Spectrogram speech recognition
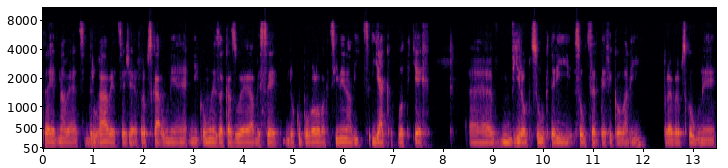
To je jedna věc. Druhá věc je, že Evropská unie nikomu nezakazuje, aby si dokupovalo vakcíny navíc, jak od těch e, výrobců, který jsou certifikovaný pro Evropskou unii,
